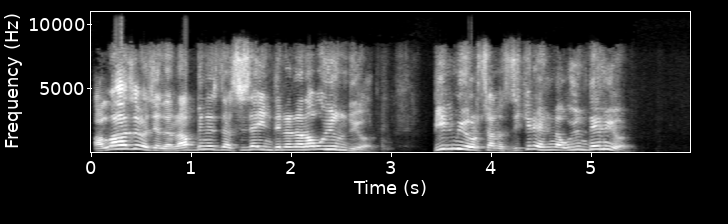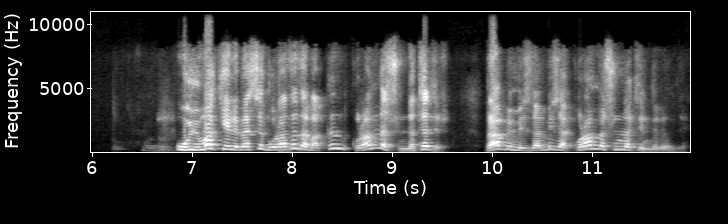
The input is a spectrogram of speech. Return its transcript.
Allah Azze ve Celle Rabbinizden size indirilene uyun diyor. Bilmiyorsanız zikir ehline uyun demiyor. Uyuma kelimesi burada da bakın Kur'an ve sünnetedir. Rabbimizden bize Kur'an ve sünnet indirildi.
